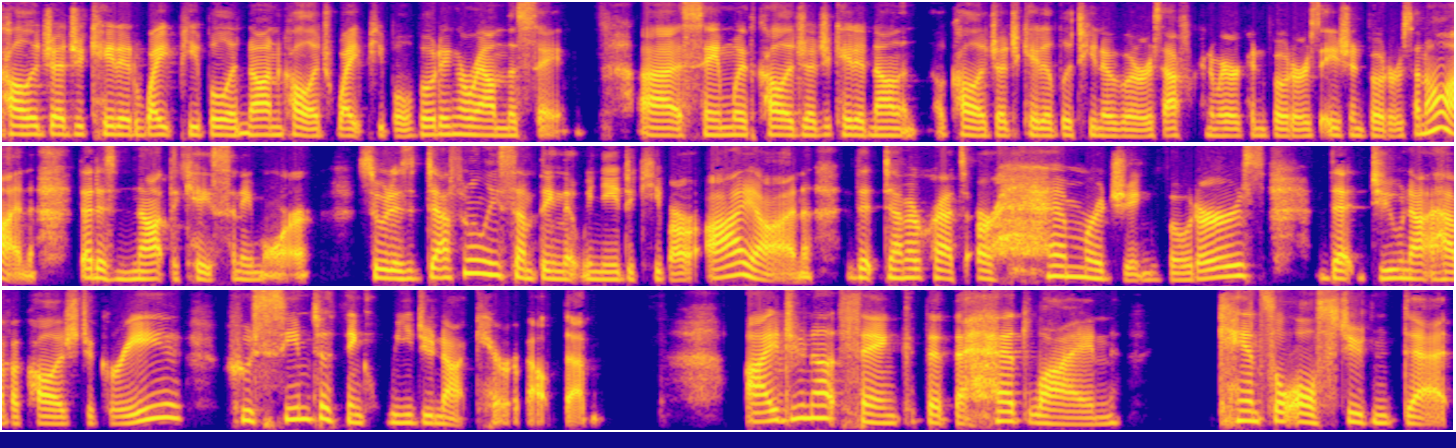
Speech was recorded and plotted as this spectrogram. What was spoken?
college educated white people and non college white people voting around the same. Uh, same with college educated, non college educated Latino voters, African American voters, Asian voters, and on. That is not the case anymore. So it is definitely something that we need to keep our eye on that Democrats are hemorrhaging voters that do not have a college degree who seem to think we do not care about them. I do not think that the headline, cancel all student debt,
